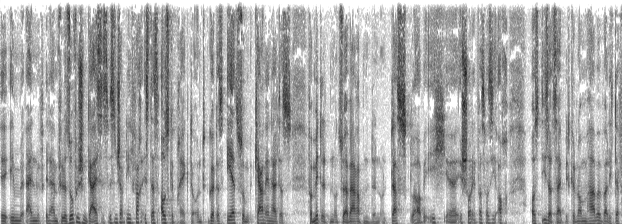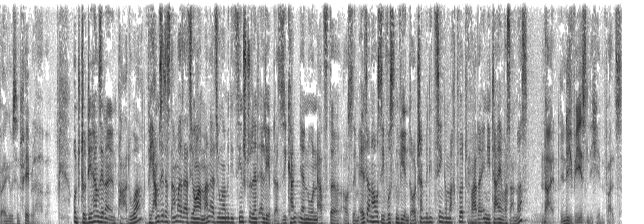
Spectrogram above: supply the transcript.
äh, in, einem, in einem philosophischen, geisteswissenschaftlichen Fach ist das ausgeprägter und gehört das eher zum Kerninhalt des Vermittelten und zu Erwerbenden. Und das, glaube ich, äh, ist schon etwas, was ich auch aus dieser Zeit mitgenommen habe, weil ich dafür einen gewissen Fable habe. Und studiert haben Sie dann in Padua. Wie haben Sie das damals als junger Mann, als junger Medizinstudent erlebt? Also Sie kannten ja nur Ärzte aus dem Elternhaus, Sie wussten, wie in Deutschland Medizin gemacht wird. War da in Italien was anders? Nein, nicht wesentlich jedenfalls.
